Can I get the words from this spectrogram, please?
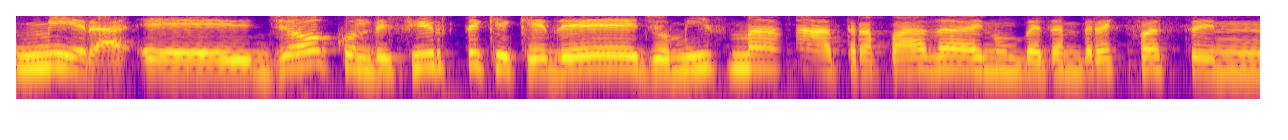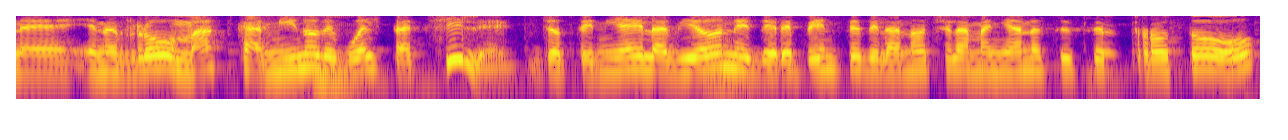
Mira, eh, yo con decirte que quedé yo misma atrapada en un bed and breakfast en, eh, en Roma, camino de mm. vuelta a Chile. Yo tenía el avión y de repente de la noche a la mañana se cerró todo,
